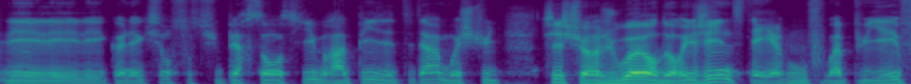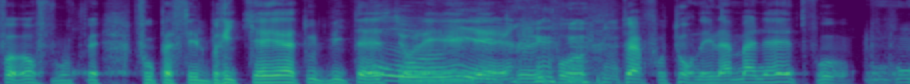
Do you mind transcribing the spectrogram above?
les- les- les connexions sont super sensibles, rapides, etc. Moi, je suis, tu sais, je suis un joueur d'origine, c'est-à-dire il faut appuyer fort, il faut, fa- faut passer le briquet à toute vitesse sur les, les euh. trucs, faut, tourner la manette, faut, faut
